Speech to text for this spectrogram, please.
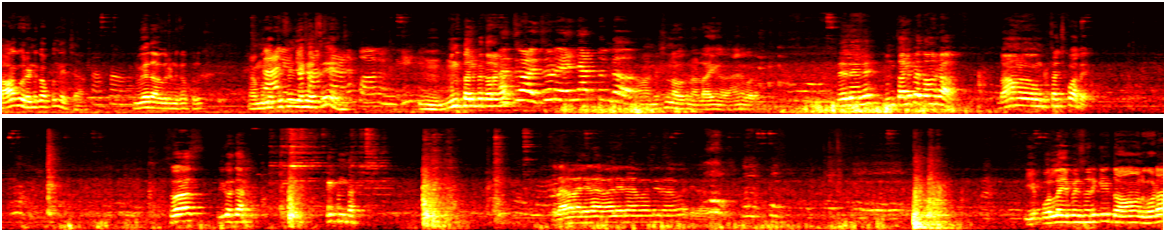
తాగి. రెండు కప్పులు తెచ్చా. నువ్వే తాగు రెండు కప్పులు. ముందు టిఫిన్ చేసేసి. ముందు తలిపే త్వరగా. మిషన్ అవుతున్నాడు ఆయన ఆయన కూడా. లే లే, లే ముందు తలిపే తొందరగా దాములు ఇంక చచ్చిపోతాయి. సుహాస్ ఇదిగో దా. టిఫిన్ రావాలి రావాలి రావాలి రావాలి. ఈ పొల్ల అయిపోయేసరికి దోమలు కూడా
